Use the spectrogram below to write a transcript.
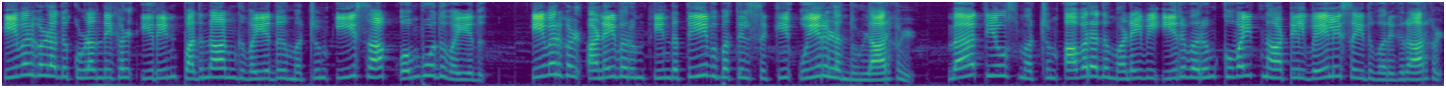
இவர்களது குழந்தைகள் இரின் பதினான்கு வயது மற்றும் ஈசாக் ஒன்பது வயது. இவர்கள் அனைவரும் இந்த தீ விபத்தில் சிக்கி உயிரிழந்துள்ளார்கள். மேத்யூஸ் மற்றும் அவரது மனைவி இருவரும் குவைத் நாட்டில் வேலை செய்து வருகிறார்கள்.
